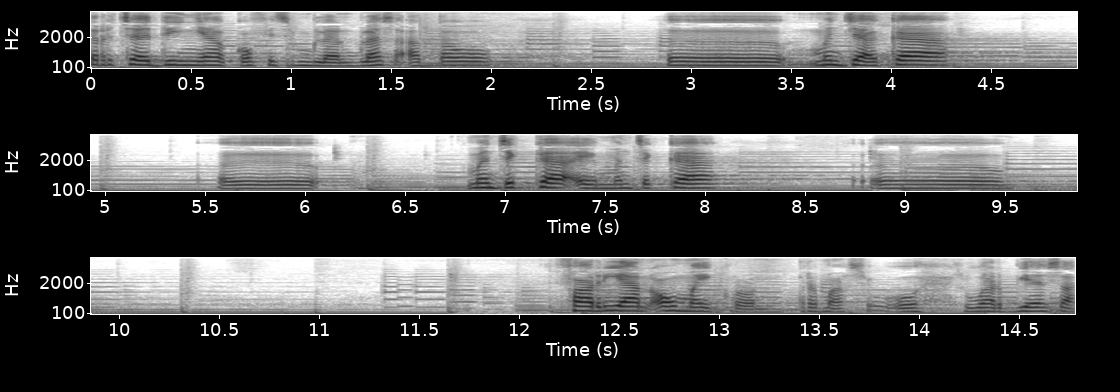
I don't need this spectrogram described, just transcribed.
terjadinya COVID-19 atau eh, menjaga eh, mencegah eh mencegah eh, varian Omicron termasuk. Wah luar biasa.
